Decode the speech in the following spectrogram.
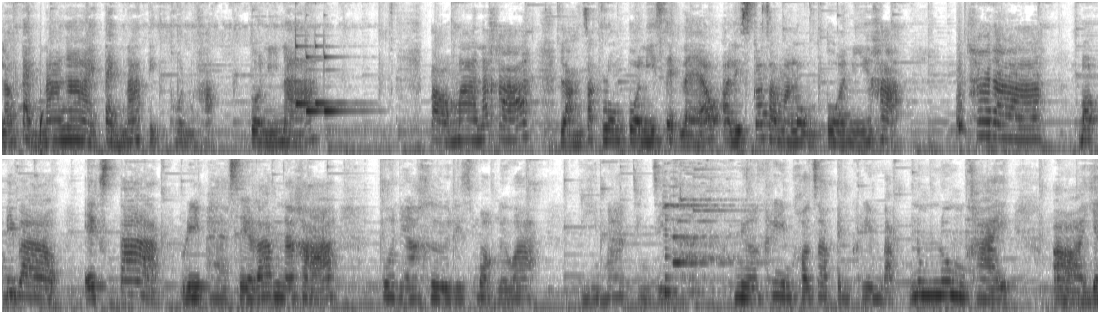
แล้วแต่งหน้าง่าย แต่งหน้าติดทนค่ะ ตัวนี้นะ ต่อมานะคะ หลังจากลงตัวนี้เสร็จแล้วอลิสก็จะมาลงตัวนี้ค่ะทาดาบ๊อบบี้บาวเอ็กซ์ต้ารีแพร์เซรั่มนะคะ ตัวนี้คือลิสบอกเลยว่า ดีมากจริงๆ เนื้อครีมเขาจะเป็นครีมแบบนุ่มๆ คล้ายใย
